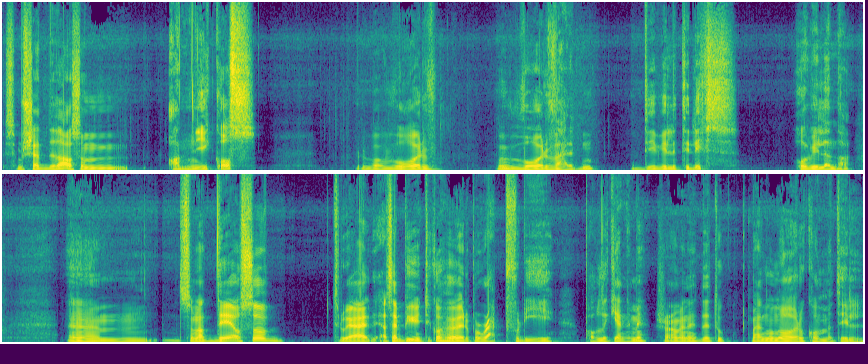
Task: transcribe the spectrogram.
som skjedde, da, og som angikk oss. Det var vår, vår verden de ville til livs, og vil enda. Um, sånn at det også tror jeg Altså, jeg begynte ikke å høre på rap fordi Public Enemy. Det tok meg noen år å komme, til,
